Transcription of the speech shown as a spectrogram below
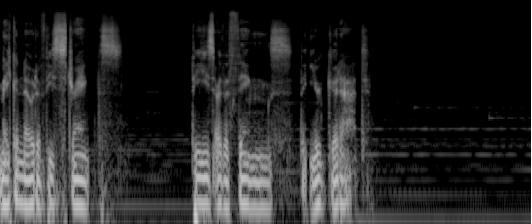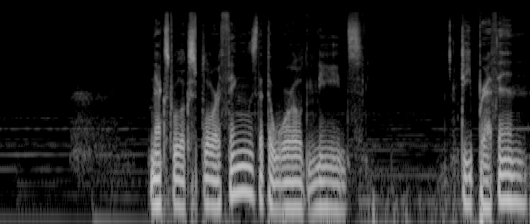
Make a note of these strengths these are the things that you're good at. Next, we'll explore things that the world needs. deep breath in.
